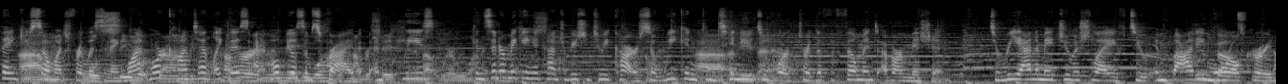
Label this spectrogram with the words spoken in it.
Thank you so um, much for we'll listening. Want more content like this? I hope you'll maybe we'll subscribe. And please about where we wanna consider making a contribution to IKAR so we can Uh, continue to work toward the fulfillment of our mission. To reanimate Jewish life, to embody moral courage,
